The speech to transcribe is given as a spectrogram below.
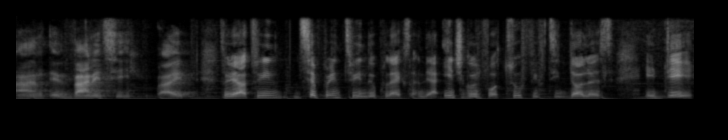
and a vanity, right? So they are twin, separate twin duplex and they are each going for $250 a day.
